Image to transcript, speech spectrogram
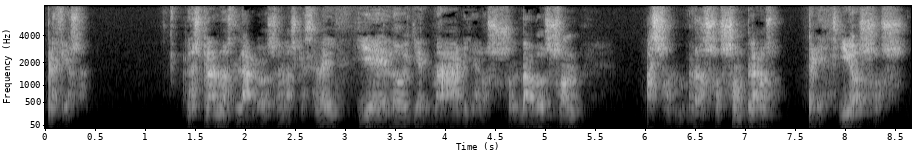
preciosa. Los planos largos en los que se ve el cielo y el mar y a los soldados son asombrosos, son planos preciosos.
